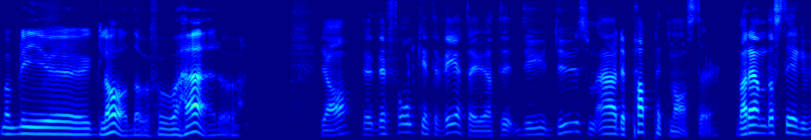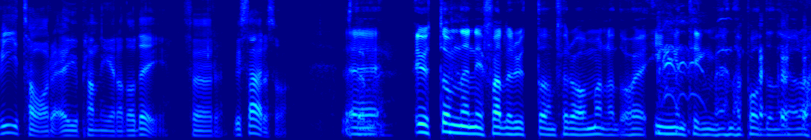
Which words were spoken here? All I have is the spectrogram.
Man blir ju glad av att få vara här. Och... Ja, det, det folk inte vet är ju att det, det är ju du som är the puppet master. Varenda steg vi tar är ju planerad av dig. För visst är det så? Det stämmer. Eh, utom när ni faller utanför ramarna, då har jag ingenting med den här podden att göra.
